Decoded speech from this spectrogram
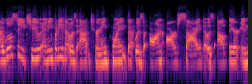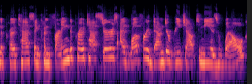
I will say too, anybody that was at Turning Point that was on our side, that was out there in the protests and confronting the protesters, I'd love for them to reach out to me as well.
